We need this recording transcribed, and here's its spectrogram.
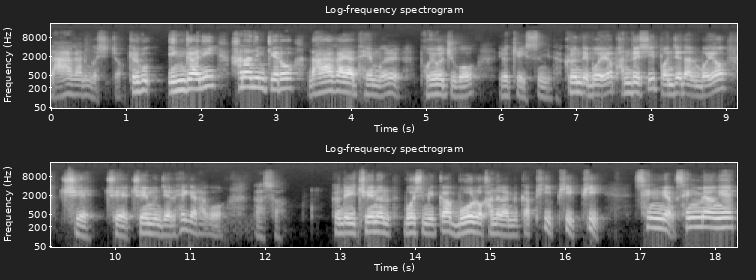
나아가는 것이죠. 결국 인간이 하나님께로 나아가야 됨을 보여주고 이렇게 있습니다. 그런데 뭐예요? 반드시 번제단은 뭐예요? 죄, 죄, 죄 문제를 해결하고 나서. 그런데 이 죄는 무엇입니까? 무엇로 가능합니까? 피, 피, 피. 생명, 생명의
